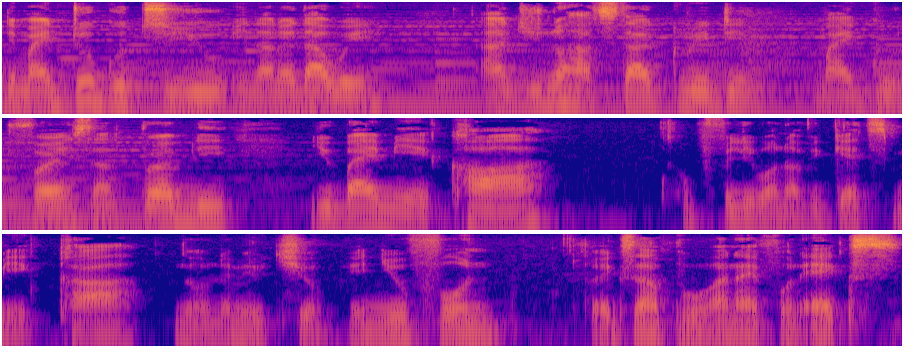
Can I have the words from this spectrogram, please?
they might do good to you in another way and you know how to start grading my good. For instance probably you buy me a car hopefully one of you gets me a car. No let me chill. A new phone for example an iphone x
